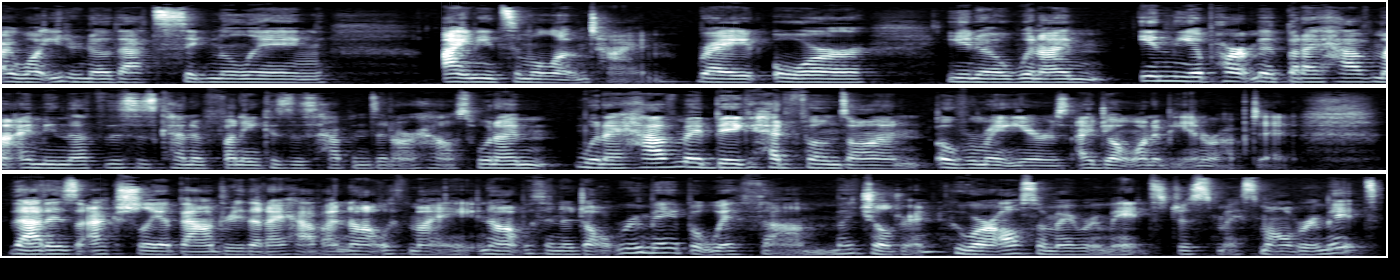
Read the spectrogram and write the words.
i want you to know that's signaling i need some alone time right? Or you know when i'm in the apartment but i have my i mean that this is kind of funny because this happens in our house. When i'm when i have my big headphones on over my ears i don't want to be interrupted. That is actually a boundary that i have I'm not with my not with an adult roommate but with um, my children who are also my roommates just my small roommates.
